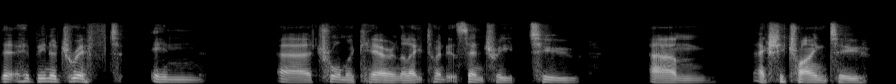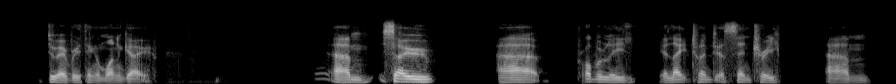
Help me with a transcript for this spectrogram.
there had been a drift in uh, trauma care in the late 20th century to um, actually trying to do everything in one go. Um, so uh, probably the late 20th century, um,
